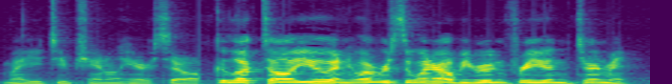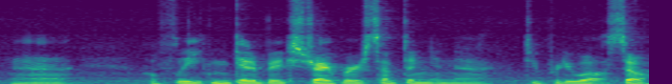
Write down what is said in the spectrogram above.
my YouTube channel here. So good luck to all you, and whoever's the winner, I'll be rooting for you in the tournament. Uh, hopefully, you can get a big striper or something and uh, do pretty well. So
